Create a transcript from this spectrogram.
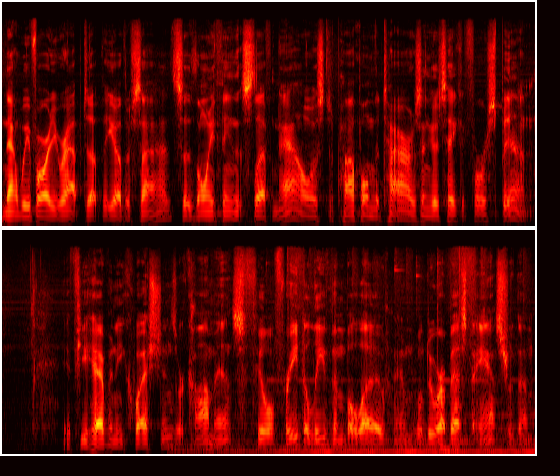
Now we've already wrapped up the other side, so the only thing that's left now is to pop on the tires and go take it for a spin. If you have any questions or comments, feel free to leave them below and we'll do our best to answer them.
